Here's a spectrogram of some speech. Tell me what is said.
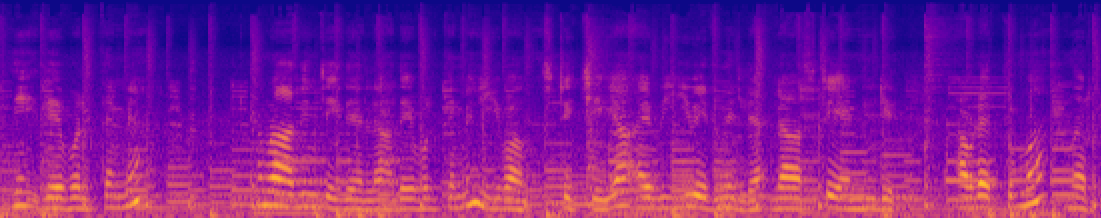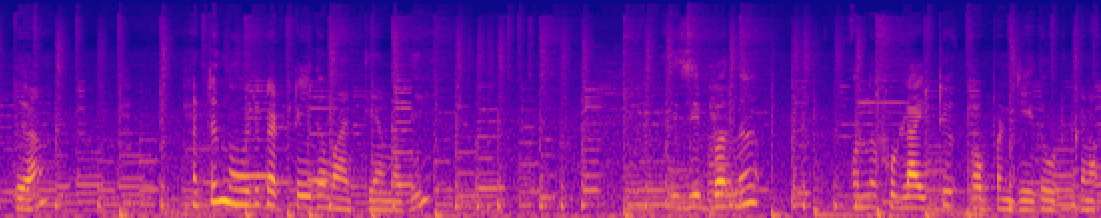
ഇനി ഇതേപോലെ തന്നെ നമ്മൾ ആദ്യം ചെയ്തതല്ല അതേപോലെ തന്നെ ഈ ഭാഗം സ്റ്റിച്ച് ചെയ്യുക. വി വരുന്നില്ല. ലാസ്റ്റ് എൻഡ് അവിടെ എത്തുമ്പോൾ നിർത്തുക. എന്നിട്ട് നൂൽ കട്ട് ചെയ്ത് മാറ്റിയാൽ മതി. ഈ ജിബൊന്ന് ഒന്ന് ഫുള്ളായിട്ട് ഓപ്പൺ ചെയ്ത് കൊടുക്കണം.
